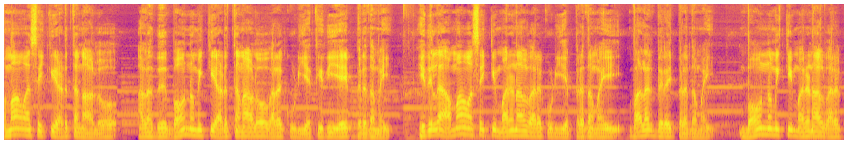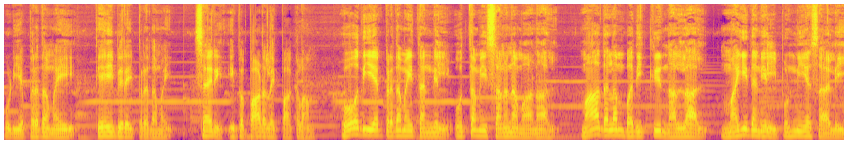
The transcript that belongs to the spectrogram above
அமாவாசைக்கு அடுத்த நாளோ அல்லது பௌர்ணமிக்கு அடுத்த நாளோ வரக்கூடிய திதியே பிரதமை. இதில் அமாவாசைக்கு மறுநாள் வரக்கூடிய பிரதமை வளர்பிறை பிரதமை. பௌர்ணமிக்கு மறுநாள் வரக்கூடிய பிரதமை தேய்பிறை பிரதமை. சரி இப்போ பாடலை பார்க்கலாம். ஓதிய பிரதமை தன்னில் உத்தமி சனனமானால் மாதளம் பதிக்கு நல்லால் மகிதனில் புண்ணியசாலி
